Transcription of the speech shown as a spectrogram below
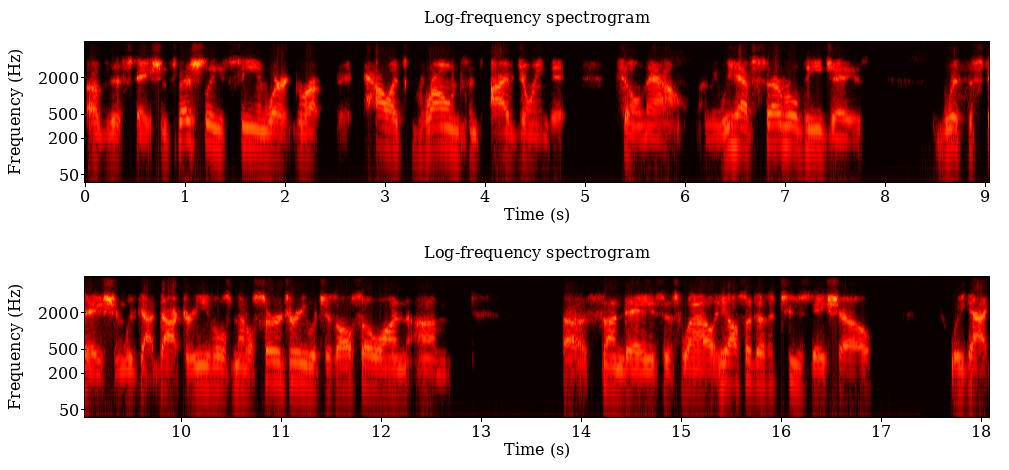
of this station, especially seeing where it gro- how it's grown since I've joined it till now. I mean, we have several DJs with the station. We've got Dr. Evil's Metal Surgery, which is also on um, uh, Sundays as well. He also does a Tuesday show. We got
